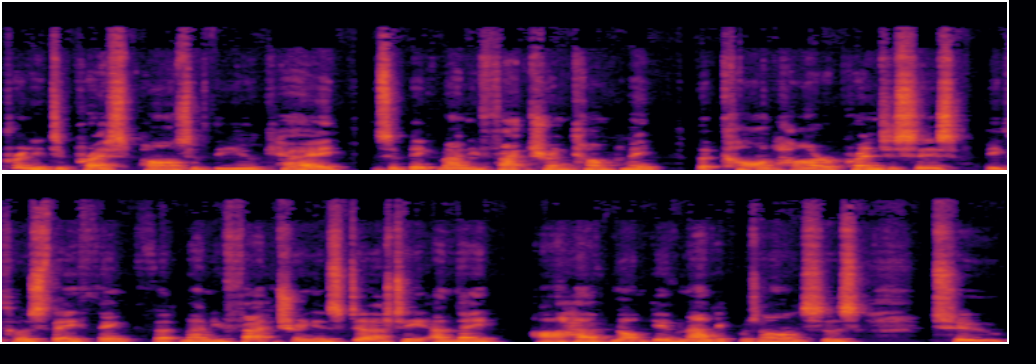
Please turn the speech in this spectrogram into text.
pretty depressed part of the UK, there's a big manufacturing company that can't hire apprentices because they think that manufacturing is dirty and they uh, have not given adequate answers to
